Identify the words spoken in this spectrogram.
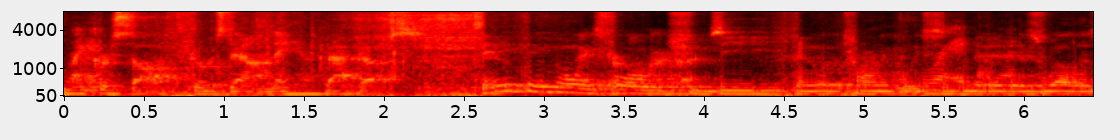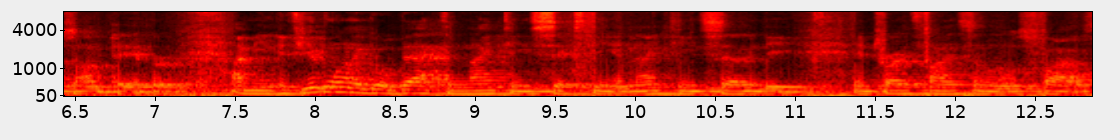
Microsoft goes down, they have backups. Anything going external forward should be electronically Right. submitted as well as on paper. I mean, if you want to go back to 1960 and 1970 and try to find some of those files,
